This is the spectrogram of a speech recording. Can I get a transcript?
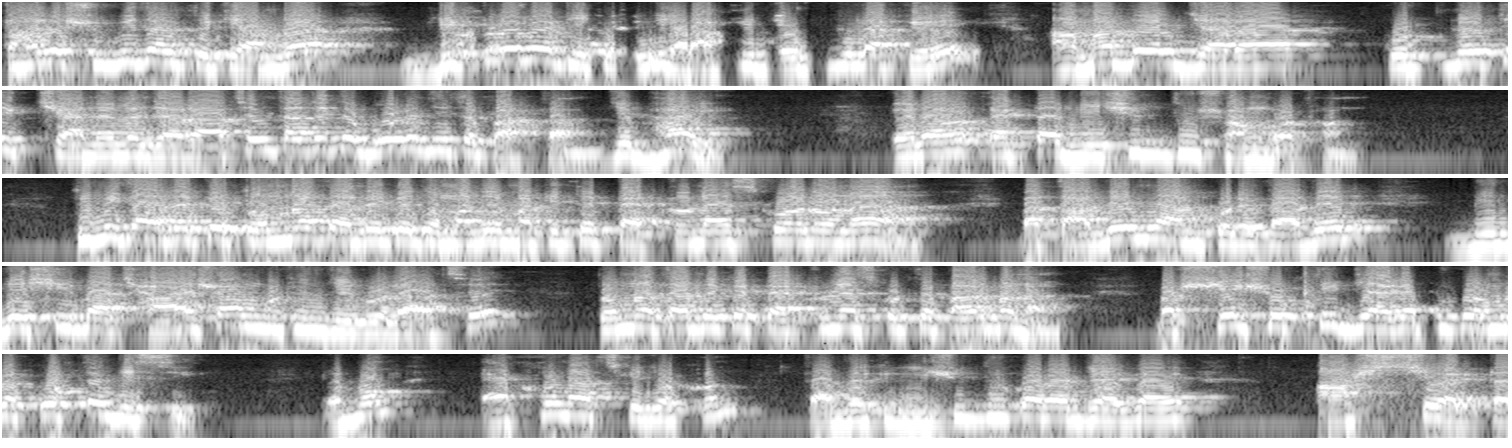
তাহলে সুবিধা হতো কি? আমরা ডিপ্লোম্যাটিক্যালি বাকি দেশগুলাকে, আমাদের যারা কূটনৈতিক চ্যানেলে যারা আছেন, তাদেরকে বলে দিতে পারতাম যে, ভাই এরা একটা নিষিদ্ধ সংগঠন। তুমি তাদেরকে, তোমরা তাদেরকে তোমাদের মাটিতে প্যাট্রোনাইজ করো না, বা তাদের নাম করে তাদের বিদেশি বা ছায়া সংগঠন যেগুলো আছে, তোমরা তাদেরকে প্যাট্রোনাইজ করতে পারবে না। বা সেই শক্তির জায়গাটুকু আমরা করতে দিছি। এবং এখন আজকে যখন তাদেরকে নিষিদ্ধ করার জায়গায় আসছে, একটা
